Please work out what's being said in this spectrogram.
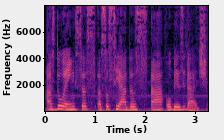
as doenças associadas à obesidade.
